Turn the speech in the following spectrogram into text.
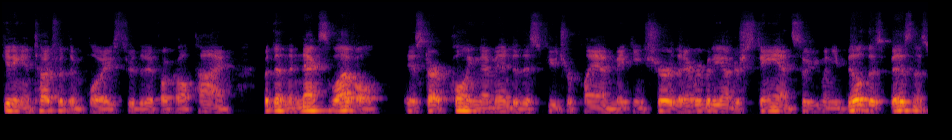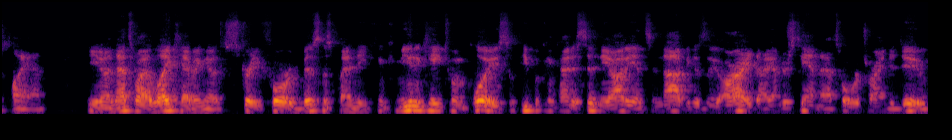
getting in touch with employees through the difficult time. But then the next level is start pulling them into this future plan, making sure that everybody understands. So when you build this business plan, you know, and that's why I like having a straightforward business plan that you can communicate to employees, so people can kind of sit in the audience and nod because they, all right, I understand that's what we're trying to do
